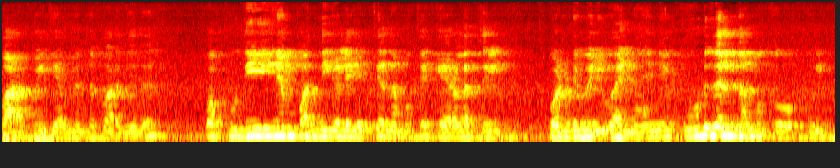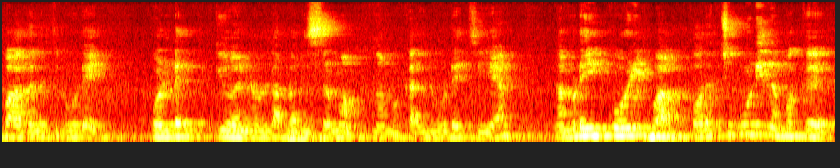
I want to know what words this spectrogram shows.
പാർപ്പിക്കാം എന്ന് പറഞ്ഞത്. അപ്പോൾ പുതിയ ഇനം പന്നികളെയൊക്കെ നമുക്ക് കേരളത്തിൽ കൊണ്ടുവരുവാൻ അതിനെ കൂടുതൽ നമുക്ക് ഉൽപ്പാദനത്തിലൂടെ കൊണ്ടെത്തിക്കുവാനുള്ള പരിശ്രമം നമുക്ക് അതിലൂടെ ചെയ്യാം. നമ്മുടെ ഈ കോഴി ഫാം കുറച്ചുകൂടി നമുക്ക്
